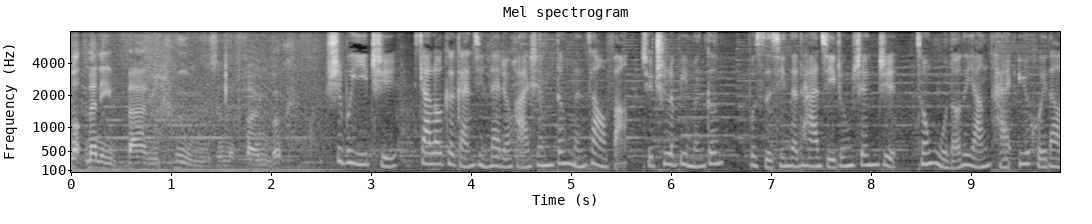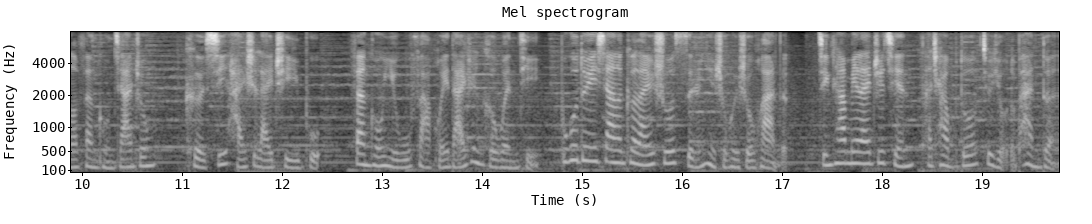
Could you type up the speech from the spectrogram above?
Not many Van Coons in the phone book. 事不宜迟，夏洛克赶紧带着华生登门造访，却吃了闭门羹。不死心的他急中生智，从五楼的阳台迂回到了范孔家中。可惜还是来迟一步，范孔已无法回答任何问题。不过对于夏洛克来说，死人也是会说话的。警察没来之前，他差不多就有了判断。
